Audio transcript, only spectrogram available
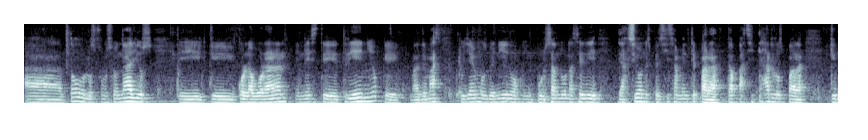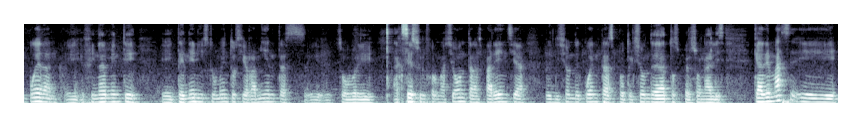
a todos los funcionarios eh, que colaborarán en este trienio, que además pues ya hemos venido impulsando una serie de acciones precisamente para capacitarlos, para que puedan eh, finalmente tener instrumentos y herramientas sobre acceso a información, transparencia, rendición de cuentas, protección de datos personales, que además eh,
